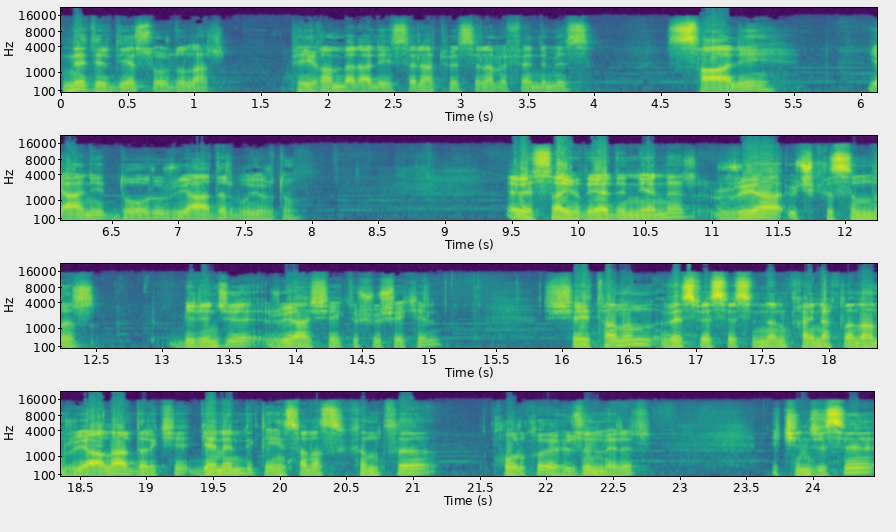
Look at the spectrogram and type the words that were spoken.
nedir diye sordular. Peygamber aleyhissalatü vesselam Efendimiz salih yani doğru rüyadır buyurdu. Evet saygıdeğer dinleyenler rüya üç kısımdır. Birinci rüya şekli şu şekil. Şeytanın vesvesesinden kaynaklanan rüyalardır ki genellikle insana sıkıntı, korku ve hüzün verir. İkincisi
